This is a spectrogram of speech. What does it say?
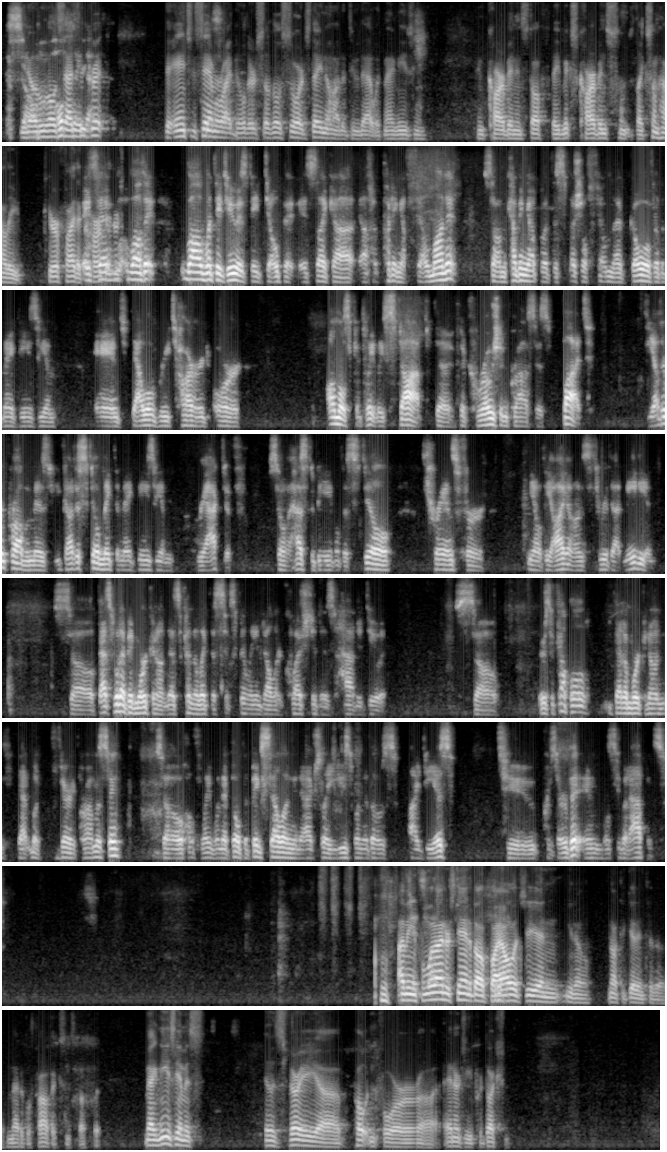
So you know who holds that secret? The ancient samurai builders of those swords. They know how to do that with magnesium and carbon and stuff. They mix carbons, some, like somehow they purify the carbon. something. well, they well, what they do is they dope it. It's like uh, uh, putting a film on it. So I'm coming up with a special film that go over the magnesium, and that will retard or almost completely stop the the corrosion process. But the other problem is you got to still make the magnesium reactive, so it has to be able to still transfer, you know, the ions through that medium. So that's what I've been working on. That's kind of like the six million dollar question is how to do it. So there's a couple that I'm working on that look very promising. So hopefully when I build the big cell, I'm going to actually use one of those ideas to preserve it and we'll see what happens. Hmm. I mean, from what I understand about biology and, you know, not to get into the medical topics and stuff, but magnesium is it was very uh, potent for uh, energy production.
